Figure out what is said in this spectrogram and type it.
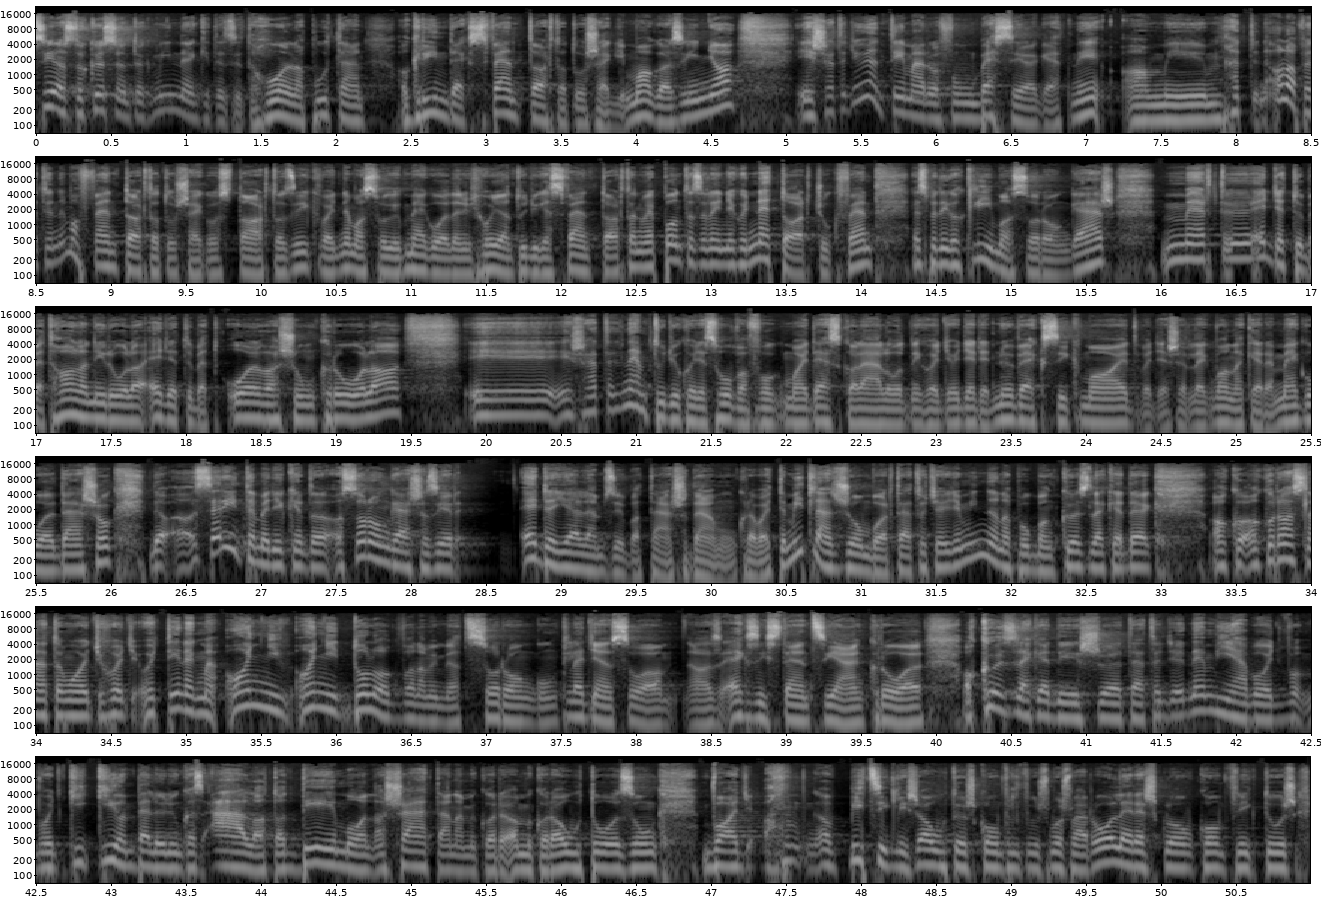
Sziasztok, köszöntök mindenkit, ez itt a holnap után a Grindex fenntartatósági magazinja, és hát egy olyan témáról fogunk beszélgetni, ami hát alapvetően nem a fenntartatósághoz tartozik, vagy nem azt fogjuk megoldani, hogy hogyan tudjuk ezt fenntartani, mert pont az a lényeg, hogy ne tartsuk fent, ez pedig a klímaszorongás, mert egyre többet hallani róla, egyre többet olvasunk róla, és hát nem tudjuk, hogy ez hova fog majd eszkalálódni, hogy, hogy egyre növekszik majd, vagy esetleg vannak erre megoldások, de szerintem egyébként a szorongás azért egyre jellemzőbb a társadalmunkra. Vagy te mit látsz, Zsombor? Tehát, hogyha ugye minden napokban közlekedek, akkor, akkor azt látom, hogy, hogy, hogy tényleg már annyi, annyi dolog van, ami miatt szorongunk, legyen szó az egzisztenciánkról, a közlekedésről, tehát hogy nem hiába, hogy, hogy ki, ki jön belőlünk az állat, a démon, a sátán, amikor, amikor autózunk, vagy a, a biciklis autós konfliktus, most már rolleres konfliktus,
